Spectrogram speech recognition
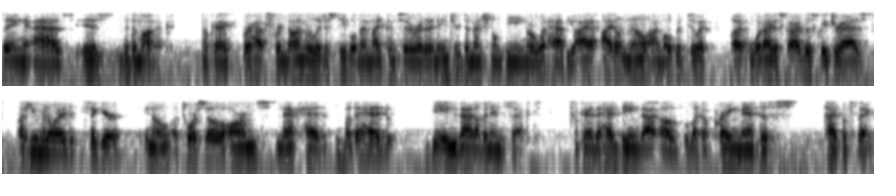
thing, as is the demonic. Okay, perhaps for non-religious people, they might consider it an interdimensional being or what have you. I I don't know. I'm open to it. But what I describe this creature as a humanoid figure, you know, a torso, arms, neck, head, but the head being that of an insect. Okay, the head being that of like a praying mantis type of thing.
